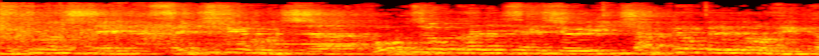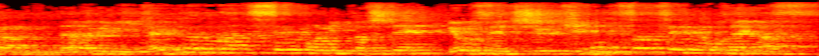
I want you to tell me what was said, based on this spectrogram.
続きまして選手権保持者北条海里選手よりチャンピオンベルトの返還並びにタイトルマッチセレモニーとして両選手記念撮影でございます。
